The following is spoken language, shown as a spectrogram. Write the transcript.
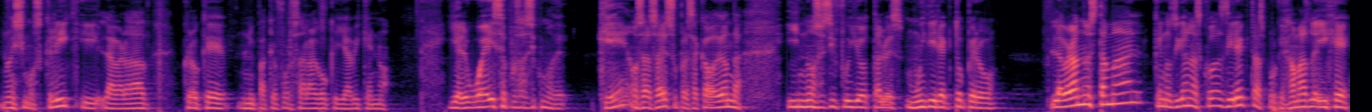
no hicimos clic y la verdad, creo que ni para qué forzar algo que ya vi que no. Y el güey se puso así como de, ¿qué? O sea, ¿sabes? Súper sacado de onda. Y no sé si fui yo tal vez muy directo, pero la verdad no está mal que nos digan las cosas directas, porque jamás le dije,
